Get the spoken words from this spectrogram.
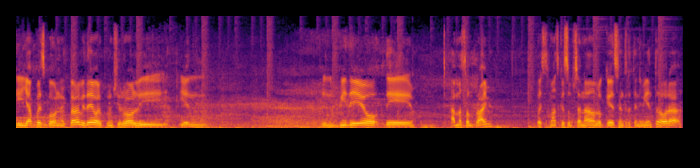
Y ya pues con el claro video el crunchyroll y, y el el video de amazon prime pues más que subsanado en lo que es entretenimiento ahora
